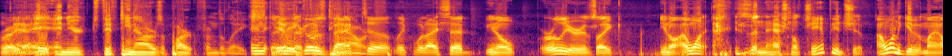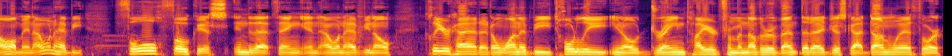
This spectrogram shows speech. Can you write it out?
Right. And, and you're 15 hours apart from the lakes. and, They're- and they're it goes back hours. to like what I said, you know, earlier is like, you know, I want this is a national championship. I want to give it my all, man. I want to have be full focus into that thing, and I want to have you know clear head. I don't want to be totally you know drained, tired from another event that I just got done with, or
